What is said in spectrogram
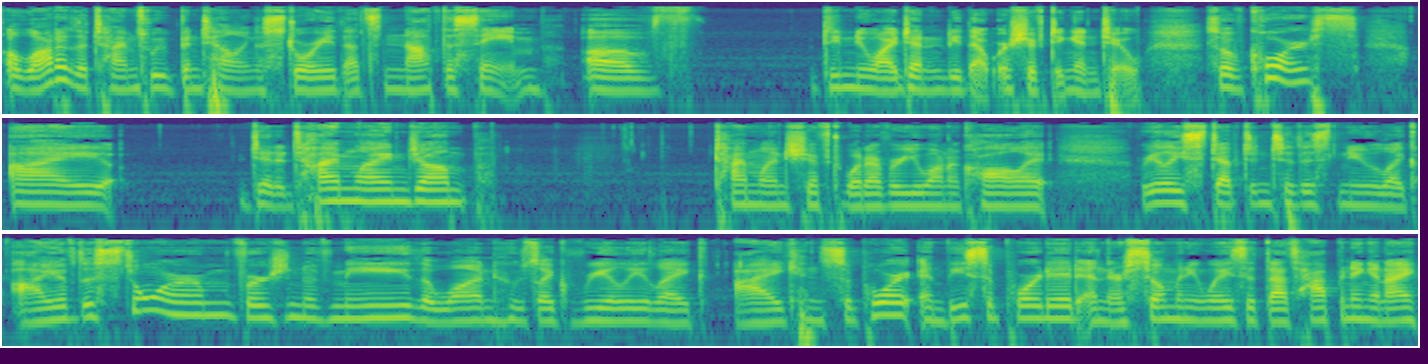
a lot of the times we've been telling a story that's not the same of the new identity that we're shifting into. So, of course, I did a timeline jump, timeline shift, whatever you want to call it, really stepped into this new, like, eye of the storm version of me, the one who's like really like, I can support and be supported. And there's so many ways that that's happening. And I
